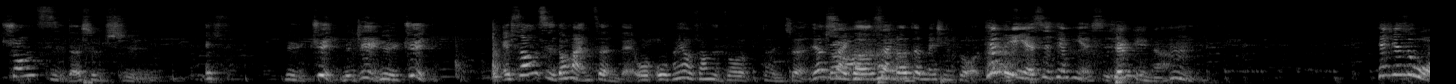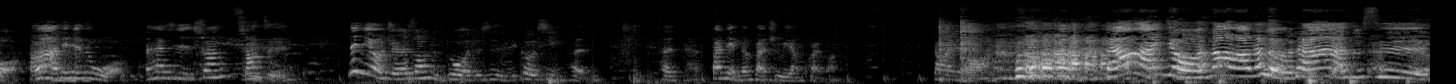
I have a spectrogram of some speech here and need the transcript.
双子的是不是？哎，吕俊，吕俊，吕俊，哎，双子都蛮正的，我我朋友双子座很正，要帅对哥，啊。帅哥正妹星座，天平也是，天平也是，天平啊，嗯，天蝎是我，好不好？天蝎是我，那他是双子，双子。那你有觉得双子座就是个性很很很翻脸跟翻书一样快吗？当然有啊，当然有，知道吗？在惹他，是不是？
